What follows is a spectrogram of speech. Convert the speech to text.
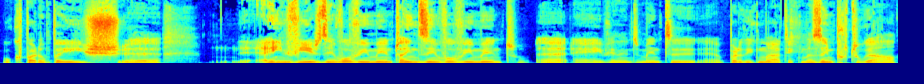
O que para um país uh, em vias de desenvolvimento, em desenvolvimento, é evidentemente paradigmático. Mas em Portugal.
